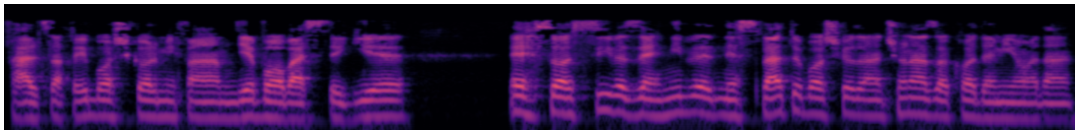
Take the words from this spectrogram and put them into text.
فلسفه باشگاه رو میفهم یه وابستگی احساسی و ذهنی به نسبت به باشگاه دارن چون از آکادمی آمدن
